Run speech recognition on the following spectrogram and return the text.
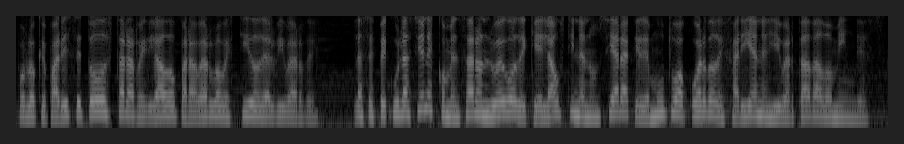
por lo que parece todo estar arreglado para verlo vestido de albiverde. Las especulaciones comenzaron luego de que el Austin anunciara que de mutuo acuerdo dejarían en libertad a Domínguez.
